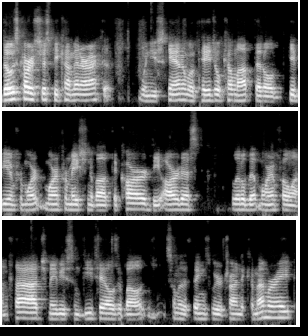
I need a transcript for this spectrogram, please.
those cards just become interactive. When you scan them a page will come up that'll give you more, more information about the card the artist a little bit more info on thatch maybe some details about some of the things we were trying to commemorate.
